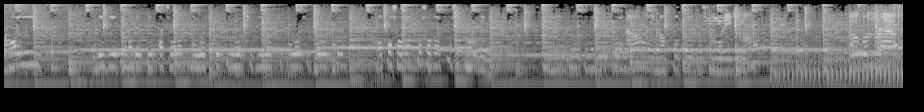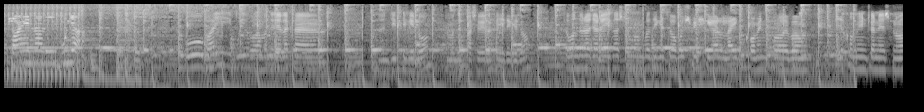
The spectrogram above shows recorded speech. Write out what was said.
ভাই, এদিক দিয়ে তোমাদেরকে কাছে কি হচ্ছে হচ্ছে হচ্ছে হচ্ছে হচ্ছে? একটা একটা একটা মরে তুমি করে নাও, এই নকটা তো মরে গেল। তো বন্ধুরা ফাইনালি বুয়া ও ভাই আমাদের এলাকার জিতে গেল, আমাদের পাশের এলাকায় জিতে গেল। তো বন্ধুরা, যারা এই কাস্টমারগুলো দেখেছে, অবশ্যই শেয়ার লাইক কমেন্ট করো এবং এরকম ইন্টারন্যাশনাল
